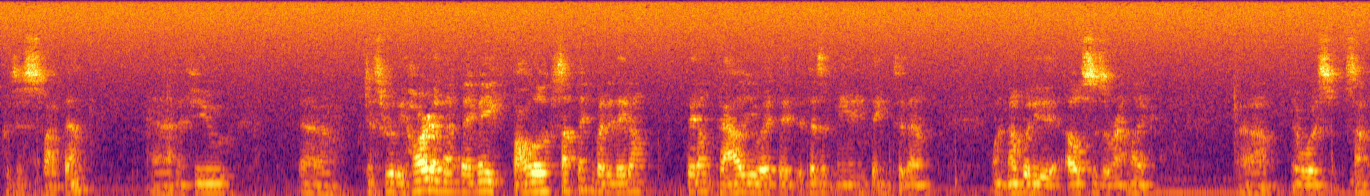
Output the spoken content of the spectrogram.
because it's about them. And if you um, just really hard on them, they may follow something, but they don't they don't value it. It, it doesn't mean anything to them when nobody else is around. Like um, there was some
